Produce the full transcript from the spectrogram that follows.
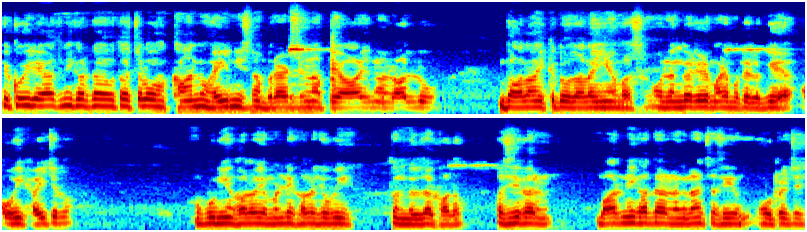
ਇਹ ਕੋਈ ਰਿਆਇਤ ਨਹੀਂ ਕਰਦਾ ਉਹ ਤਾਂ ਚਲੋ ਖਾਣ ਨੂੰ ਹੈ ਹੀ ਨਹੀਂ ਨਾ ਬ੍ਰੈਡ ਨਾ ਪਿਆਜ਼ ਨਾ ਲਾਲੂ। ਦਾਲਾਂ ਇੱਕ ਦੋ ਦਾਲਾਂ ਹੀ ਆ ਬਸ। ਉਹ ਲੰਗਰ ਜਿਹੜੇ ਮਾੜੇ ਮੋਟੇ ਲੱਗੇ ਆ ਉਹੀ ਖਾਈ ਚਲੋ। ਉਹ ਪੂਰੀਆਂ ਖਾ ਲਓ ਜਾਂ ਮੰਡੇ ਖਾ ਲਓ ਜੋ ਵੀ ਤੁਹਾਨੂੰ ਮਿਲਦਾ ਖਾ ਲਓ। ਅਸੀਂ ਦੇ ਕਾਰਨ ਬਾਹਰ ਨਹੀਂ ਖਾਦਾ ਲੰਗਰਾਂ 'ਚ ਅਸੀਂ ਹੋਟਲ 'ਚ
